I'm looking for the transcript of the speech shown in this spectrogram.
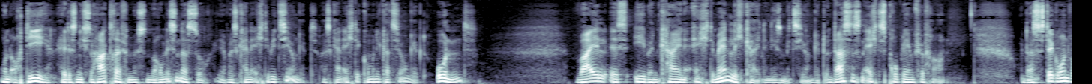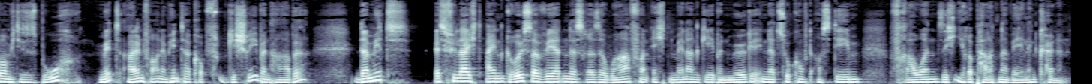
Und auch die hätte es nicht so hart treffen müssen. Warum ist denn das so? Ja, weil es keine echte Beziehung gibt, weil es keine echte Kommunikation gibt. Und weil es eben keine echte Männlichkeit in diesen Beziehungen gibt. Und das ist ein echtes Problem für Frauen. Und das ist der Grund, warum ich dieses Buch mit allen Frauen im Hinterkopf geschrieben habe, damit es vielleicht ein größer werdendes Reservoir von echten Männern geben möge in der Zukunft, aus dem Frauen sich ihre Partner wählen können.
